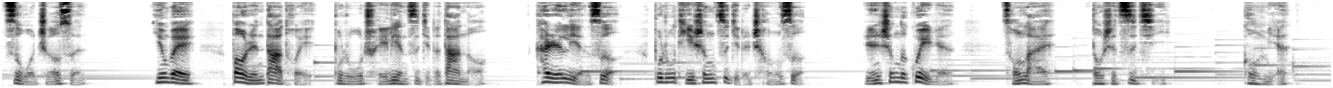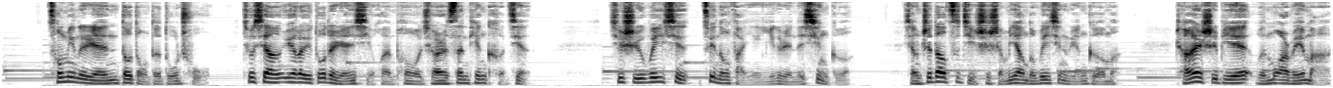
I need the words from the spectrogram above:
自我折损。因为抱人大腿不如锤炼自己的大脑，看人脸色不如提升自己的成色，人生的贵人，从来都是自己。共勉。聪明的人都懂得独处，就像越来越多的人喜欢朋友圈三天可见。其实微信最能反映一个人的性格。想知道自己是什么样的微信人格吗？长按识别文末二维码，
